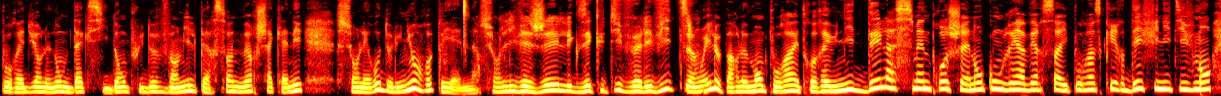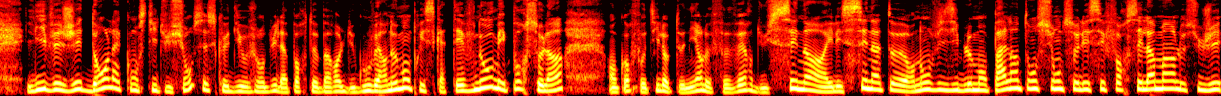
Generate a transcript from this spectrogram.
pour réduire le nombre d'accidents. Plus de 20 000 personnes meurent chaque année sur les routes de l'Union européenne. Sur l'IVG, l'exécutif veut aller vite. Oui, le Parlement pourra être réuni dès la semaine prochaine en congrès à Versailles pour inscrire définitivement l'IVG dans la Constitution. C'est ce que dit aujourd'hui la porte-parole du gouvernement, Prisca Thévenot. Mais pour cela, encore faut-il obtenir le feu vert du Sénat. Et les sénateurs n'ont visiblement pas l'intention de se laisser forcer la main. Le sujet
